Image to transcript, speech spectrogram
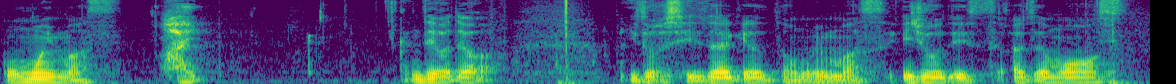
思います。はい。ではでは移動していただければと思います。以上です。ありがとうございます。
